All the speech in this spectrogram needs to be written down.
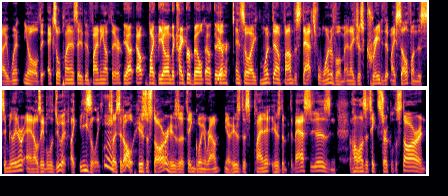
I went, you know, all the exoplanets they've been finding out there. yeah, out like beyond the Kuiper Belt out there. Yep. And so I went down, found the stats for one of them, and I just created it myself on this simulator, and I was able to do it like easily. Hmm. So I said, "Oh, here's a star. Here's a thing going around. You know, here's this planet. Here's the, the mass it is, and how long does it take to circle the star?" And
